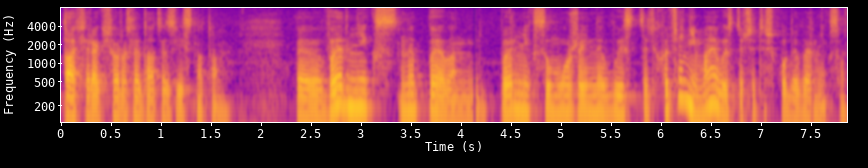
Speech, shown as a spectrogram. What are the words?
тафір, якщо розглядати, звісно, там. Е, Вернікс не певен. Верніксу може і не вистачити. Хоча ні, має вистачити шкоди Верніксу.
